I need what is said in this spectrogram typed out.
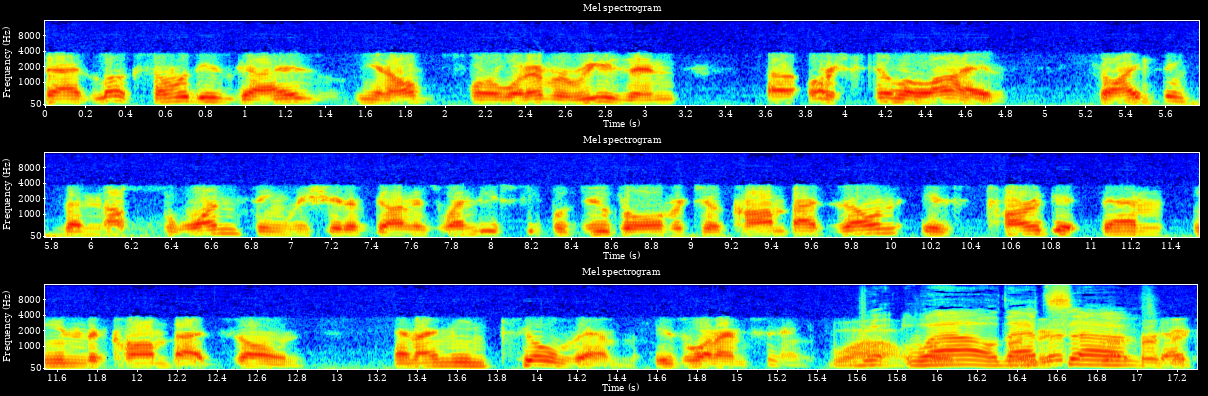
that look, some of these guys, you know, for whatever reason, uh, are still alive. So I think the number one thing we should have done is when these people do go over to a combat zone, is target them in the combat zone, and I mean kill them is what I'm saying. Wow. w- wow, that's uh, Look, that's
